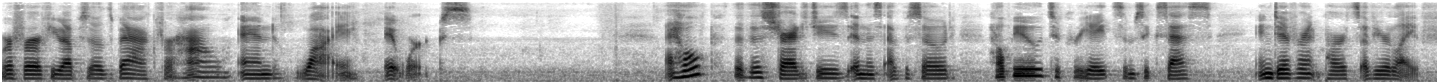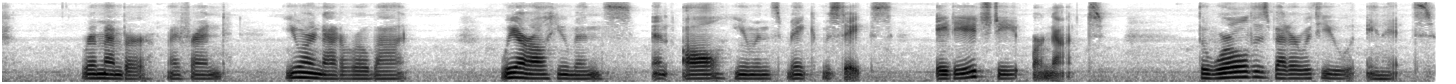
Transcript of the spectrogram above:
refer a few episodes back for how and why it works. I hope that the strategies in this episode help you to create some success in different parts of your life. Remember, my friend, you are not a robot. We are all humans, and all humans make mistakes, ADHD or not. The world is better with you in it.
